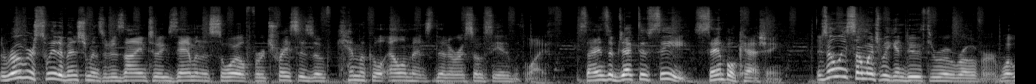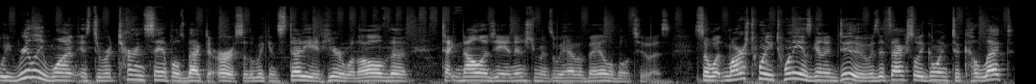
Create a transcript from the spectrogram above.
The rover's suite of instruments are designed to examine the soil for traces of chemical elements that are associated with life. Science Objective C, sample caching. There's only so much we can do through a rover. What we really want is to return samples back to Earth so that we can study it here with all the technology and instruments we have available to us. So what Mars 2020 is going to do is it's actually going to collect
